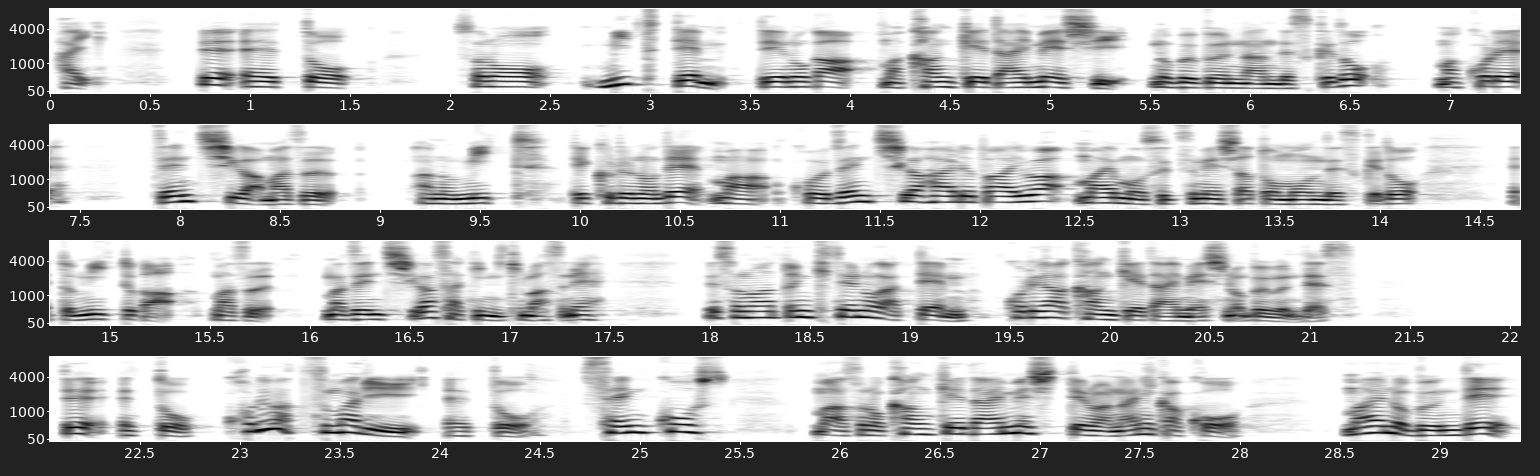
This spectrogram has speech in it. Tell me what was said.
はい。で、えっ、と、その mit dem っていうのが、まあ、関係代名詞の部分なんですけど、まあ、これ前置詞がまずあの mit で来るので、まあ、こう前置詞が入る場合は前も説明したと思うんですけど、えっと、mit がまず、まあ、前置詞が先に来ますね。で、その後に来てるのが dem。これが関係代名詞の部分です。で、えっと、これはつまり、えっと、先行詞、まあ、その関係代名詞っていうのは何かこう、前の文で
